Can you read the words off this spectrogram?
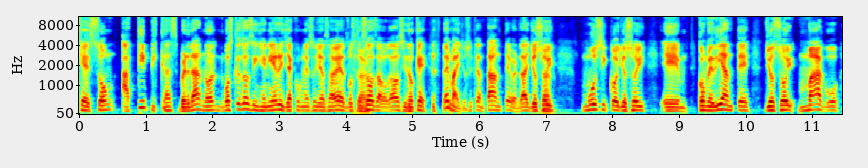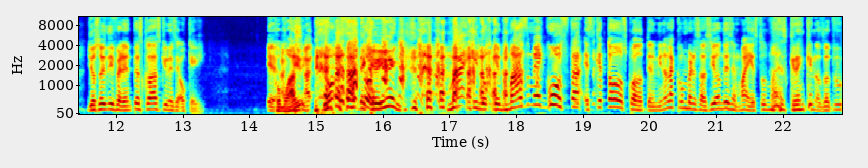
que son atípicas, ¿verdad? No, vos que sos ingeniero y ya con eso ya sabes, vos que sos abogado, sino que, "Ay, ma, yo soy cantante, ¿verdad? Yo soy músico, yo soy eh, comediante, yo soy mago, yo soy diferentes cosas que uno dice, ok. Eh, ¿Cómo aquí- hace? no. ¿De qué viven? Ma, y lo que más me gusta es que todos cuando termina la conversación dicen, ma, estos más creen que nosotros,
